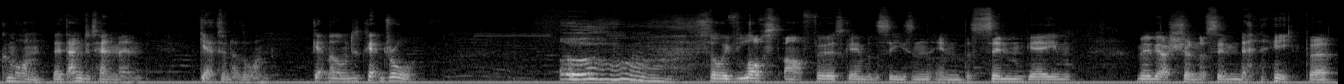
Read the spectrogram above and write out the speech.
Come on, they're down to 10 men. Get another one. Get another one, just get a draw. Oh. So we've lost our first game of the season in the sim game. Maybe I shouldn't have simmed any, but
